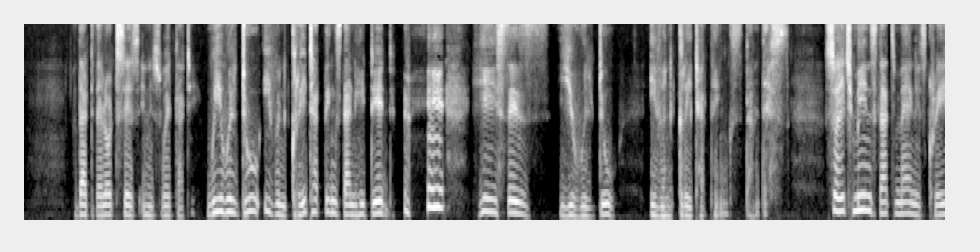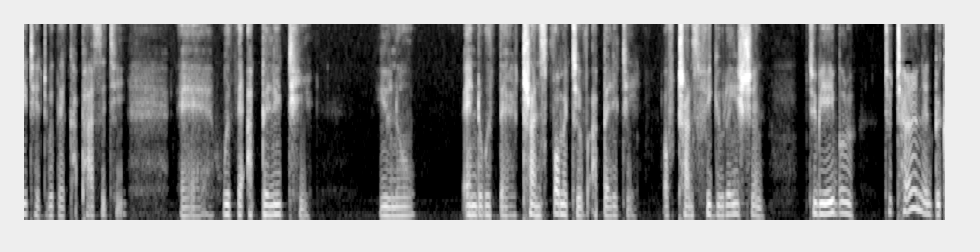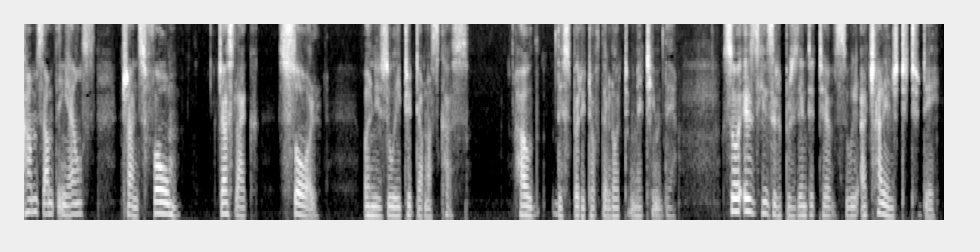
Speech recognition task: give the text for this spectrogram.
that the lord says in his word that we will do even greater things than he did? He says you will do even greater things than this. So it means that man is created with the capacity, uh, with the ability, you know, and with the transformative ability of transfiguration to be able to turn and become something else, transform, just like Saul on his way to Damascus, how the Spirit of the Lord met him there. So, as his representatives, we are challenged today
